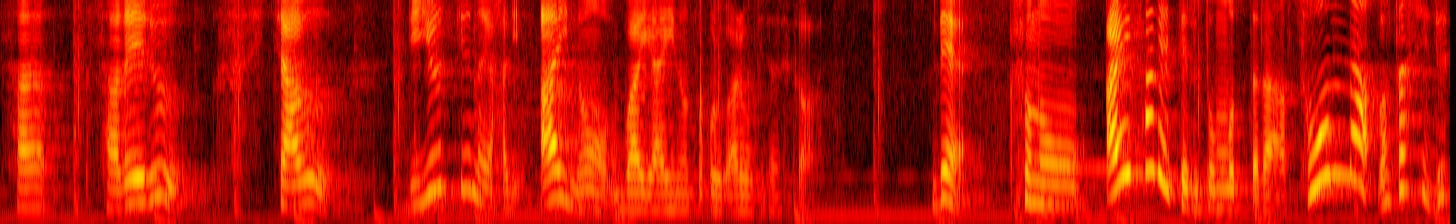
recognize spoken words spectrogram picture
さされるしちゃう理由っていうのはやはり愛の奪い合いのところがあるわけじゃないですか。でその愛されてると思ったらそんな私絶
